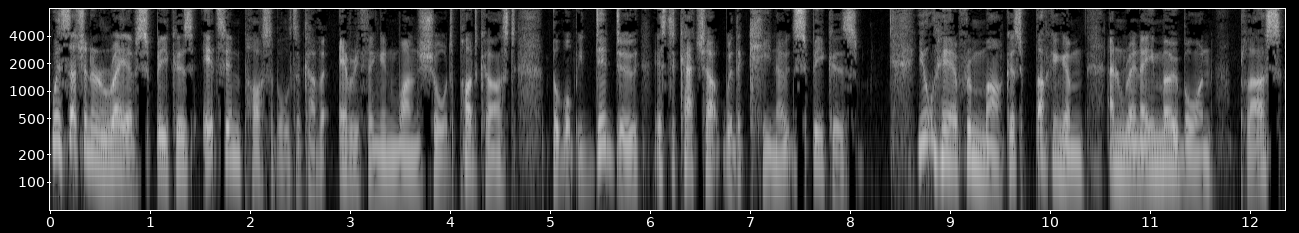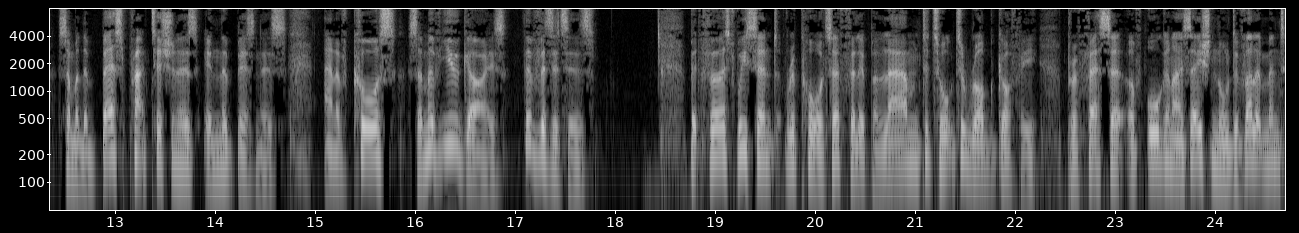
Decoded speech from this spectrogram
With such an array of speakers, it's impossible to cover everything in one short podcast, but what we did do is to catch up with the keynote speakers. You'll hear from Marcus Buckingham and Renee Mauborgne, plus some of the best practitioners in the business, and of course, some of you guys, the visitors. But first, we sent reporter Philippa Lamb to talk to Rob Goffee, Professor of Organisational Development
